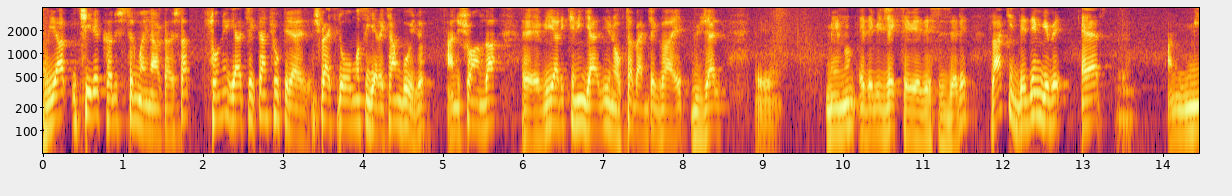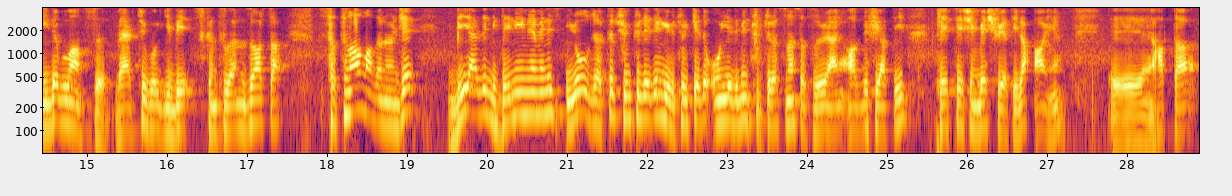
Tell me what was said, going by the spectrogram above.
VR 2 ile karıştırmayın arkadaşlar. Sony gerçekten çok ilerlemiş. Belki de olması gereken buydu. Hani şu anda e, VR 2'nin geldiği nokta bence gayet güzel e, memnun edebilecek seviyede sizleri. Lakin dediğim gibi eğer hani mide bulantısı, vertigo gibi sıkıntılarınız varsa satın almadan önce bir yerde bir deneyimlemeniz iyi olacaktır. Çünkü dediğim gibi Türkiye'de 17.000 Türk lirasına satılıyor. Yani az bir fiyat değil. PlayStation 5 fiyatıyla aynı. Ee, hatta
